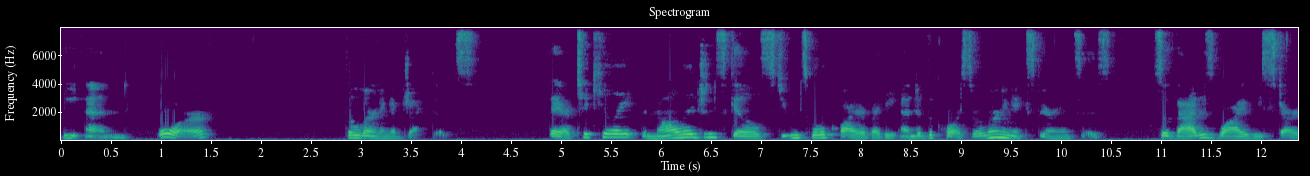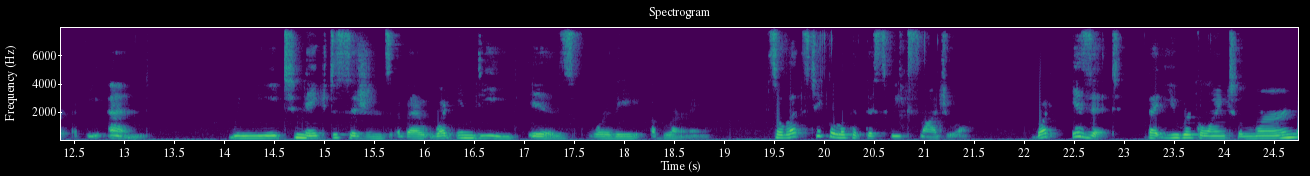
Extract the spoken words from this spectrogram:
the end, or the learning objectives. They articulate the knowledge and skills students will acquire by the end of the course or learning experiences. So that is why we start at the end we need to make decisions about what indeed is worthy of learning. So let's take a look at this week's module. What is it that you are going to learn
